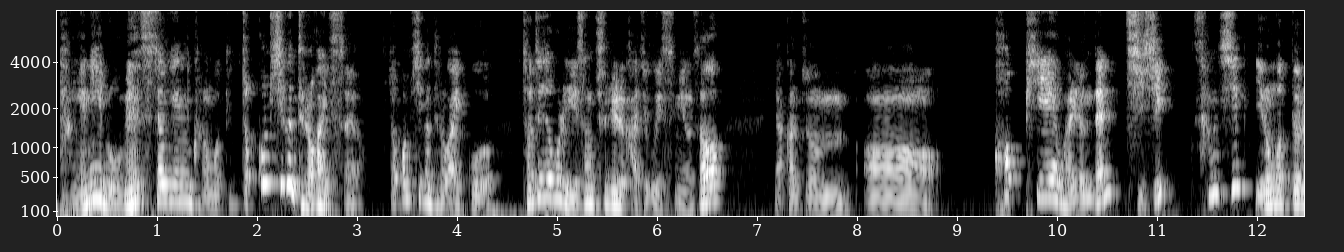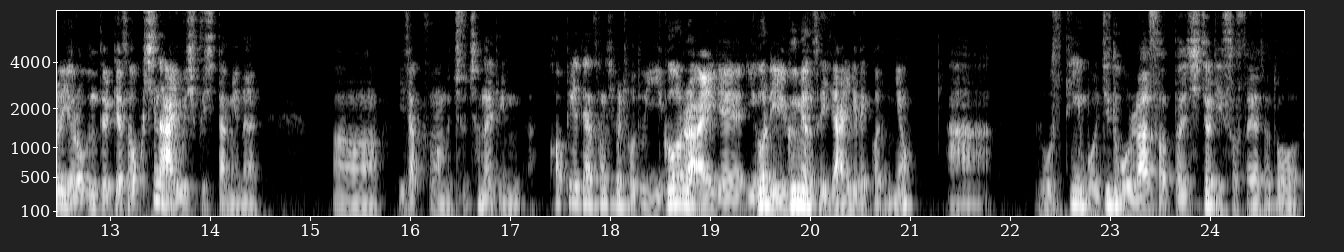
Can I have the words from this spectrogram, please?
당연히 로맨스적인 그런 것도 조금씩은 들어가 있어요. 조금씩은 들어가 있고, 전체적으로 일상 추리를 가지고 있으면서 약간 좀, 어, 커피에 관련된 지식? 상식? 이런 것들을 여러분들께서 혹시나 알고 싶으시다면은, 어, 이 작품 한번 추천해 드립니다. 커피에 대한 상식을 저도 이거를 알게, 이거를 읽으면서 이제 알게 됐거든요. 아, 로스팅이 뭔지도 몰랐었던 시절이 있었어요, 저도.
